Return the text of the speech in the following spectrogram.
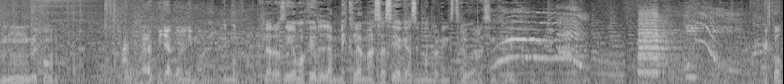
Mmm, rico. Maracuyá con limón. Claro, digamos que la mezcla más ácida que vas a encontrar en este lugar, así que... ¿Rico?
